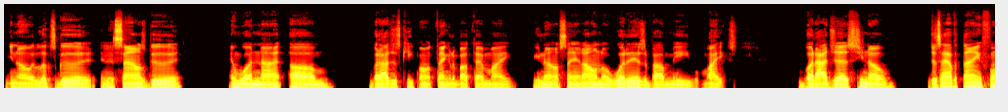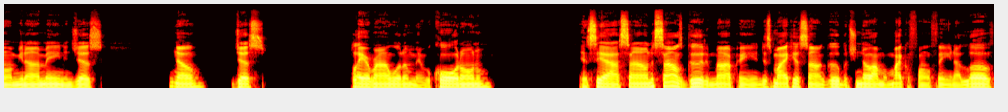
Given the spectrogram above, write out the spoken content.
you know, it looks good and it sounds good and whatnot. Um, but I just keep on thinking about that mic. You know what I'm saying? I don't know what it is about me with mics, but I just, you know, just have a thing for them, you know what I mean? And just, you know, just play around with them and record on them and see how I sound. It sounds good in my opinion. This mic here sound good, but you know I'm a microphone fiend. I love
